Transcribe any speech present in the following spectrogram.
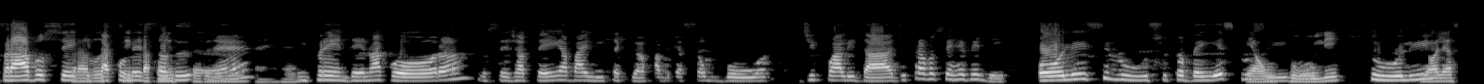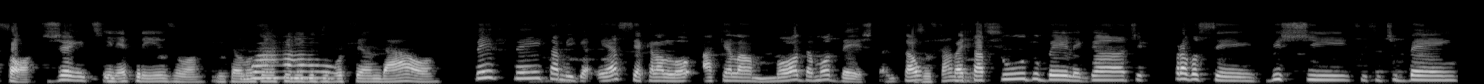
Para você pra que está que tá começando, começando, né? é. empreendendo agora, você já tem a bailita aqui, ó, uma fabricação boa, de qualidade, para você revender. Olha esse luxo também É exclusivo. um tule. tule. E olha só, Gente, ele é preso, ó. Então não tem Uau! o perigo de você andar, ó. Perfeita, amiga. É assim, aquela, aquela moda modesta. Então, vai estar tudo bem elegante para você vestir, se sentir bem,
